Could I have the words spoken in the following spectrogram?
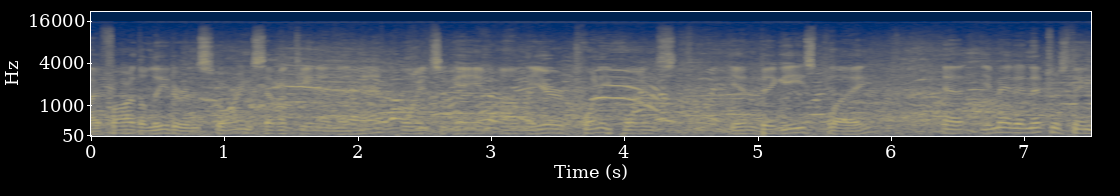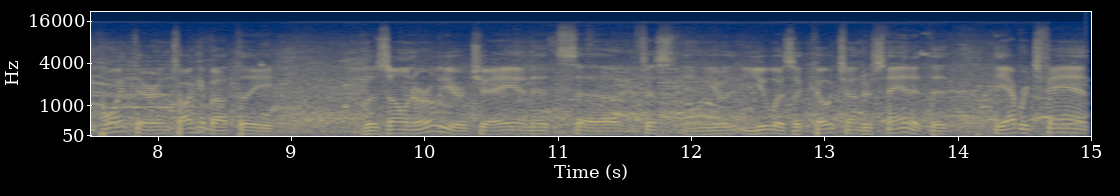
by far the leader in scoring 17 and a half points a game on the year 20 points in Big East play. Uh, you made an interesting point there in talking about the the zone earlier, Jay, and it's uh, just and you, you as a coach understand it that the average fan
